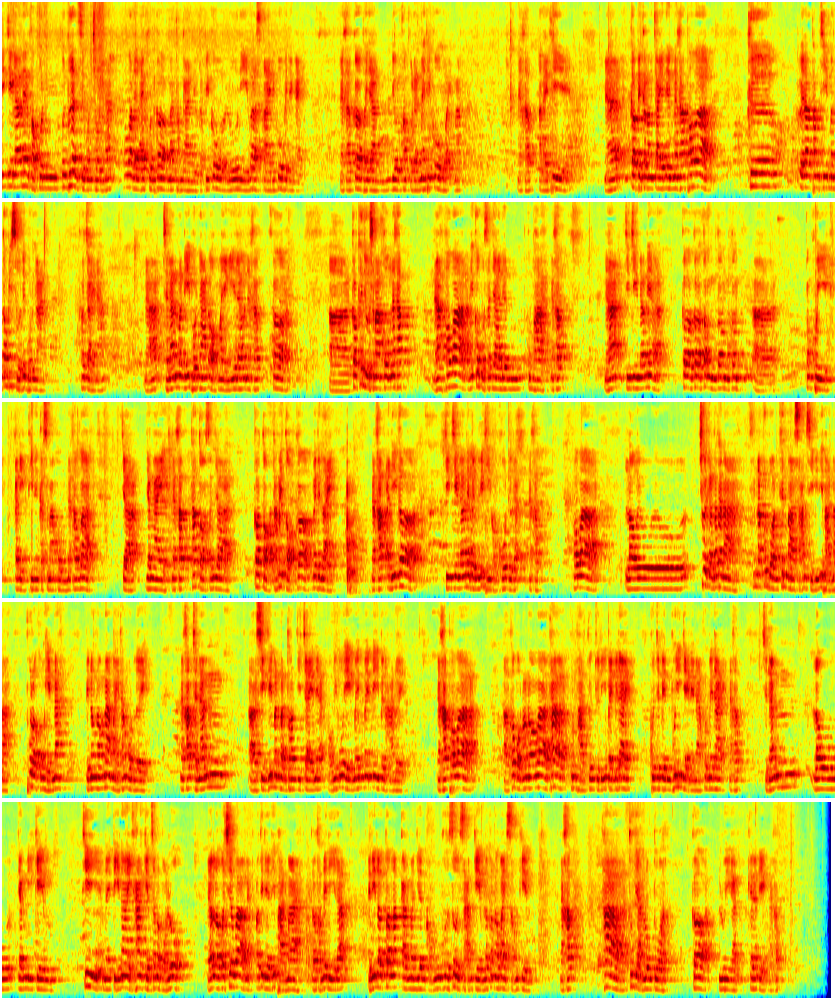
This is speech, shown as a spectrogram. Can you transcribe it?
จริงๆแล้วเนี่ยขอบคุณเพื่อนๆสื่อมวลชนนะเพราะว่าหลายๆคนก็มาทำงานอยู่กับพี่โก้รู้ดีว่าสไตล์พี่โก้เป็นยังไงนะครับก็พยายามโยนความกดดันให้พี่โก้บ่อยมากนะครับ อะไรที่นะก็เป็นกำลังใจหนึ่งนะครับ เพราะว่าคือเวลาทำทีมมันต้องพิสูจน์ด้วยผลงานเข้าใจนะนะฉะนั้นวันนี้ผลงานออกมาอย่างนี้แล้วนะครับ ก็อ่าก็ขึ้นอยู่สมาคมนะครับนะเพราะว่าพี่โก้หมดสัญญาเดือนกุมภานะครับ นะฮะจริง ๆแล้วเนี่ยก็ก็ต้องต้องต้องต้องคุยกันอีกทีหนึ่งกับสมาคมนะครับว่าจะยังไงนะครับ ถ้าต่อสัญญาก็ต่อถ้าไม่ต่อก็ไม่เป็นไรนะครับ อันนี้ก็จริง ๆ แล้วเนี่ยเป็นวิธีของโค้ชอยู่แล้วนะครับ เพราะว่าเราช่วยกันพัฒนานักฟุตบอลขึ้นมา 3-4ปีที่ผ่านมา พวกเราคงเห็นนะ เป็นน้องๆหน้าใหม่ทั้งหมดเลยนะครับ ฉะนั้นสิ่งที่มันบั่นทอนจิตใจเนี่ยของพี่โก้เองไม่ไม่ไม่มีปัญหาเลย นะครับ เพราะว่าเขาบอกน้องๆว่าถ้าคุณผ่านจนจุดนี้ไปไม่ได้ คุณจะเป็นผู้ยิ่งใหญ่ในอนาคตไม่ได้นะครับ ฉะนั้นเรายังมีเกมที่ในปีหน้าอีก 5 เกมสำหรับบอลโลก แล้วเราก็เชื่อว่าแมตช์ออสเตรเลียที่ผ่านมาเราทำได้ดีแล้วทีนี้เราต้อนรับการมาเยือนของคู่ต่อสู้อีก 3 เกม แล้วก็นอกบ้านอีก 2 เกมนะครับ ถ้าทุกอย่างลงตัวก็ลุยกันแค่นั้นเองนะครับ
